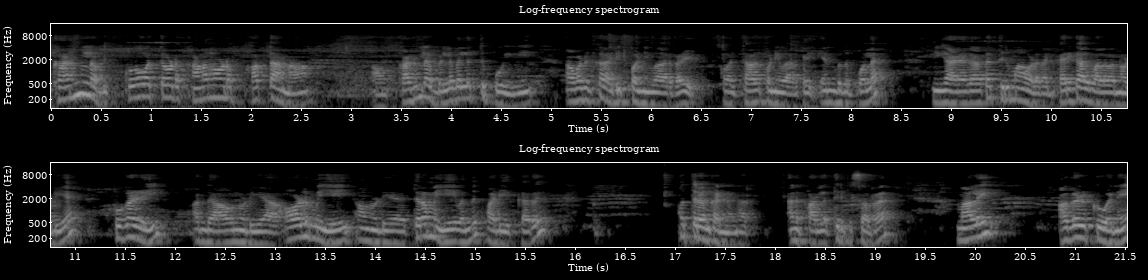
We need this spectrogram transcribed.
கண்ணில் அப்படி கோவத்தோட கணலோட பார்த்தானா அவன் கண்ணில் வெள்ள வெள்ளத்து போய் அவனுக்கு அடிப்பணிவார்கள் அவள் தாழ் பணிவார்கள் என்பது போல் நீங்கள் அழகாக திருமாவளவன் கரிகால் வளவனுடைய புகழை அந்த அவனுடைய ஆளுமையை அவனுடைய திறமையை வந்து பாடியிருக்காரு. உத்திரங்கண்ணனார். அந்த பாடலை திருப்பி சொல்கிறேன் மலை அகழ்க்குவனே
